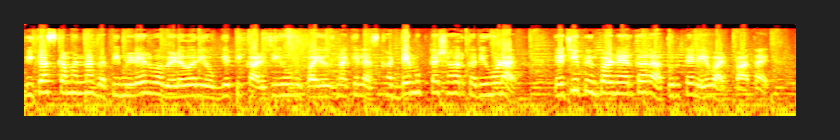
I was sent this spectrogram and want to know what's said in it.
विकास कामांना गती मिळेल व वेळेवर योग्य ती काळजी घेऊन उपाययोजना केल्यास खड्डेमुक्त शहर कधी होणार याची पिंपळनेरकर आतुरतेने वाट पाहत आहेत.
